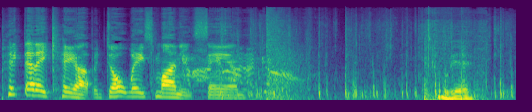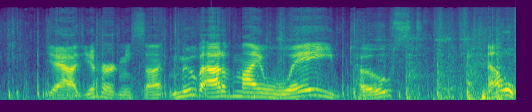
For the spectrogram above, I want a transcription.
Pick that AK up and don't waste money, Sam. Okay. Yeah, you heard me, son. Move out of my way, Toast. No.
